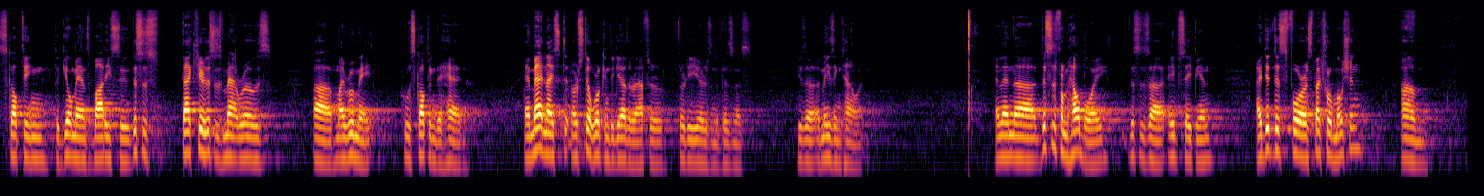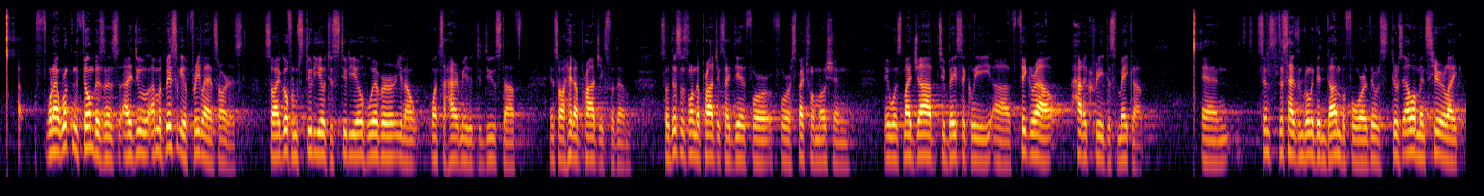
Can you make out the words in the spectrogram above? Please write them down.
sculpting the Gillman's bodysuit. This is back here. This is Matt Rose, uh, my roommate, who was sculpting the head. And Matt and I st- are still working together after 30 years in the business. He's an amazing talent. And then uh, this is from Hellboy. This is uh, Abe Sapien. I did this for Spectral Motion. Um, when I worked in the film business, I do, I'm a, basically a freelance artist. So I go from studio to studio, whoever you know wants to hire me to, to do stuff. And so I head up projects for them. So this was one of the projects I did for, for Spectral Motion. It was my job to basically uh, figure out how to create this makeup. And since this hasn't really been done before, there was, there's elements here like,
